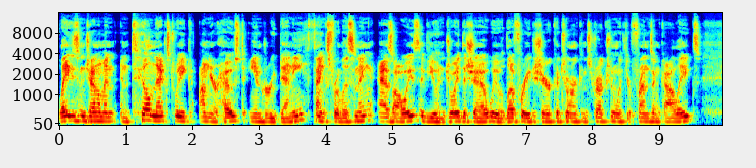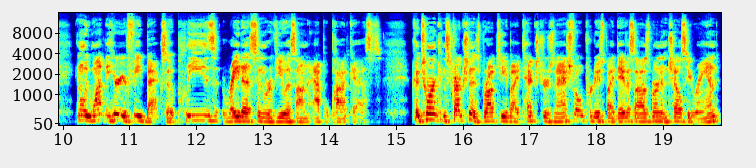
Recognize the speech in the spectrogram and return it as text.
Ladies and gentlemen, until next week, I'm your host, Andrew Denny. Thanks for listening. As always, if you enjoyed the show, we would love for you to share Couture and Construction with your friends and colleagues and we want to hear your feedback, so please rate us and review us on Apple Podcasts. Couture and Construction is brought to you by Textures Nashville, produced by Davis Osborne and Chelsea Rand,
